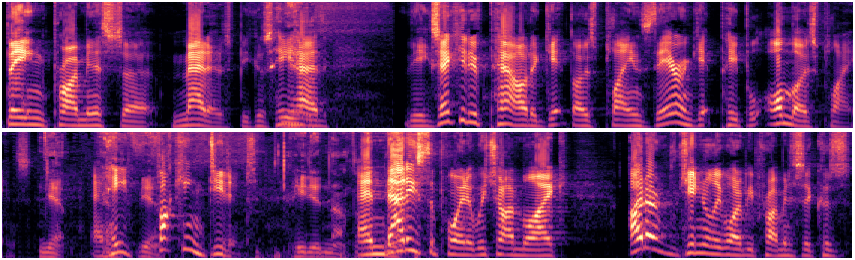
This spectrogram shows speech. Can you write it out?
being prime minister matters because he had the executive power to get those planes there and get people on those planes. Yeah. And he Yeah. fucking didn't. He did nothing. And that is the point at which I'm like, I don't genuinely want to be prime minister because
